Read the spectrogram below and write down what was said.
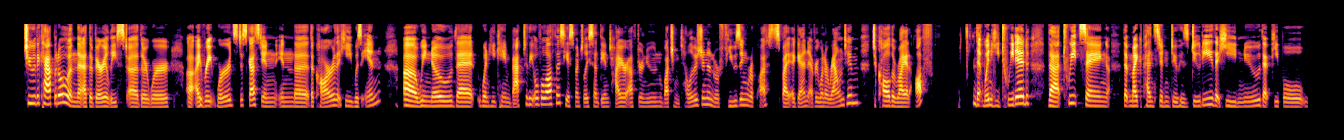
to the Capitol, and at the very least, uh, there were uh, irate words discussed in in the the car that he was in. Uh, we know that when he came back to the Oval Office, he essentially spent the entire afternoon watching television and refusing requests by again everyone around him to call the riot off that when he tweeted that tweet saying that Mike Pence didn't do his duty, that he knew that people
